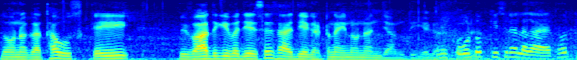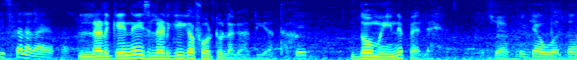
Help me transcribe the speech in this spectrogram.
दोनों का था। उसके ही विवाद की वजह से शायद ये घटना इन्होंने अंजाम दी है फ़ोटो किसने लगाया था और किसका लगाया था? लड़के ने इस लड़की का फ़ोटो लगा दिया था दो महीने पहले। अच्छा फिर क्या हुआ था?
